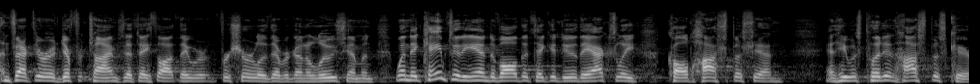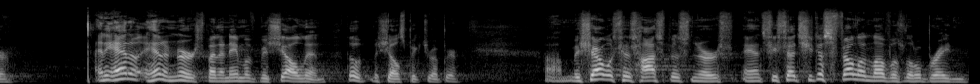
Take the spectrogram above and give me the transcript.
In fact, there were different times that they thought they were for sure they were going to lose him. And when they came to the end of all that they could do, they actually called hospice in, and he was put in hospice care. And he had a, had a nurse by the name of Michelle Lynn. Throw Michelle's picture up here. Uh, Michelle was his hospice nurse, and she said she just fell in love with little Braden.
